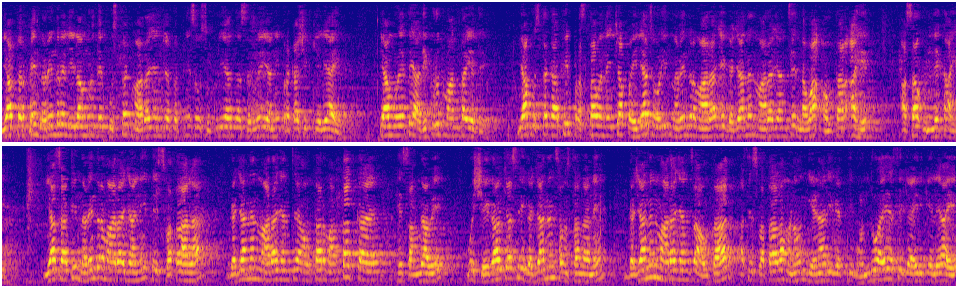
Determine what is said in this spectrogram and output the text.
यातर्फे नरेंद्र लीलामृत हे पुस्तक महाराजांच्या पत्नी सौ सुप्रिया सर्वे यांनी प्रकाशित केले आहे. त्यामुळे ते अधिकृत मानता येते. या पुस्तकातील प्रस्तावनेच्या पहिल्याच ओळीत नरेंद्र महाराज हे गजानन महाराजांचे नवा अवतार आहेत असा उल्लेख आहे. यासाठी नरेंद्र महाराजांनी ते स्वतःला गजानन महाराजांचे अवतार मानतात काय हे सांगावे? व शेगावच्या श्री गजानन संस्थानाने गजानन महाराजांचा अवतार असे स्वतःला म्हणून घेणारी व्यक्ती भोंदू आहे असे जाहीर केले आहे.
